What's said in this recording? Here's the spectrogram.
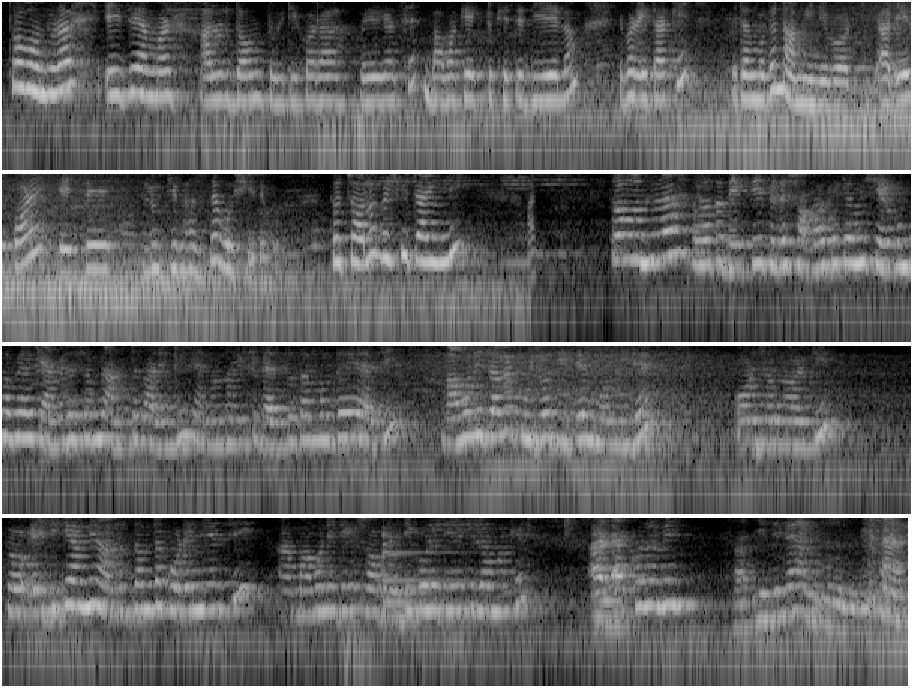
তো বন্ধুরা, এই যে আমার আলুর দম তৈরি করা হয়ে গেছে, বাবাকে একটু খেতে দিয়ে এলাম। এবার এটাকে, এটার মধ্যে নামিয়ে নেব আর কি। আর এরপরে এতে লুচি ভাজতে বসিয়ে দেবো। তো চলো বেশি টাইম নেই। তো বন্ধুরা, তোমরা তো দেখতেই পেলে, সকাল থেকে আমি সেরকমভাবে আর ক্যামেরার সামনে আসতে পারিনি, কেননা একটু ব্যস্ততার মধ্যে আছি। মামনি যাবে পুজো দিতে মন্দিরে, ওর জন্য আর কি। তো এইদিকে আমি আলুর দমটা করে নিয়েছি। মামনি এদিকে সব রেডি করে দিয়েছিল আমাকে। আর এখন আমি সাজিয়ে দিবে আমি করে দেবো হ্যাঁ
